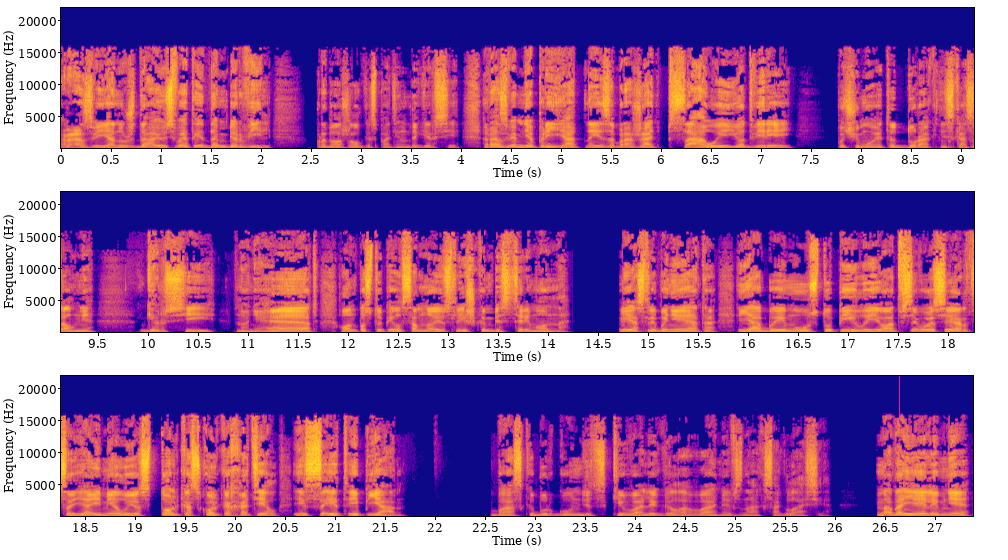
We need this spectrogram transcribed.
«Разве я нуждаюсь в этой Дамбервиль?» — продолжал господин Дагерси. «Разве мне приятно изображать пса у ее дверей? Почему этот дурак не сказал мне «Герси»? Но нет, он поступил со мною слишком бесцеремонно. Если бы не это, я бы ему уступил ее от всего сердца. Я имел ее столько, сколько хотел, и сыт, и пьян». Баск и бургундец кивали головами в знак согласия. «Надоели мне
